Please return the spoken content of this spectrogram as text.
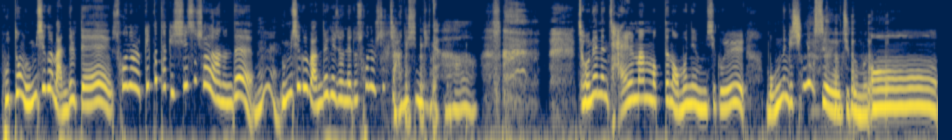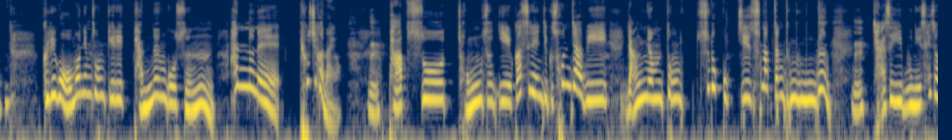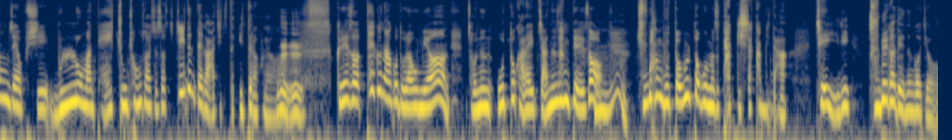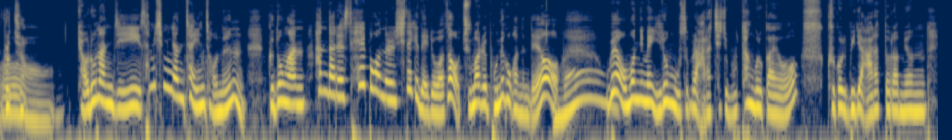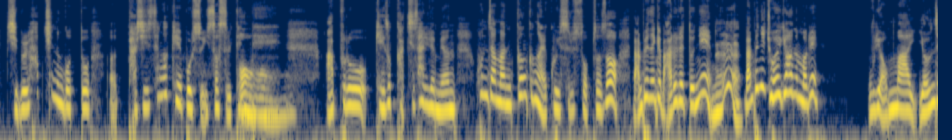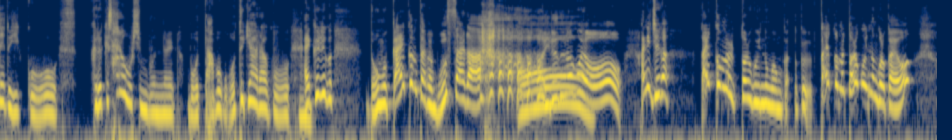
보통 음식을 만들 때 손을 깨끗하게 씻으셔야 하는데 네. 음식을 만들기 전에도 손을 씻지 않으십니다. 전에는 잘만 먹던 어머님 음식을 먹는 게 신경 쓰여요, 지금은. 어. 그리고 어머님 손길이 닿는 곳은 한눈에 표시가 나요. 네. 밥솥, 정수기, 가스레인지 그 손잡이, 양념통, 수도꼭지, 수납장 등등등 네. 자세히 보니 세정제 없이 물로만 대충 청소하셔서 찌든 때가 아직 있- 있더라고요. 네. 그래서 퇴근하고 돌아오면 저는 옷도 갈아입지 않은 상태에서 음. 주방부터 훑어보면서 닦기 시작합니다. 제 일이 두 배가 되는 거죠. 그렇죠. 결혼한 지 30년 차인 저는 그동안 한 달에 세 번을 시댁에 내려와서 주말을 보내고 갔는데요. 어머. 왜 어머님의 이런 모습을 알아채지 못한 걸까요? 그걸 미리 알았더라면 집을 합치는 것도 어, 다시 생각해 볼 수 있었을 텐데. 어. 앞으로 계속 같이 살려면 혼자만 끙끙 앓고 있을 수 없어서 남편에게 말을 했더니 네. 남편이 저에게 하는 말이 우리 엄마 연세도 있고 그렇게 살아오신 분을 뭐 나보고 어떻게 하라고. 음. 아니 그리고 너무 깔끔 따면 못 살아. 어. 이러더라고요. 아니 제가 깔끔을 떨고 있는 건가? 그 깔끔을 떨고 있는 걸까요?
